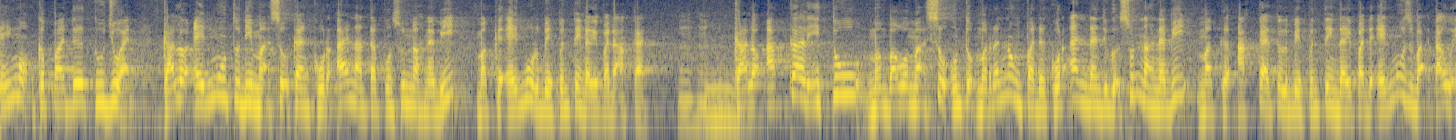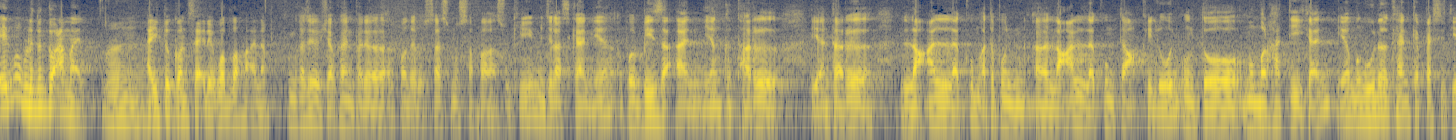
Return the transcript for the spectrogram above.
tengok kepada tujuan. Kalau ilmu tu dimaksudkan Quran ataupun sunnah Nabi maka ilmu lebih penting daripada akal Hmm. Kalau akal itu membawa maksud untuk merenung pada Quran dan juga sunnah Nabi, maka akal itu lebih penting daripada ilmu sebab tahu ilmu belum tentu amal. Hmm. Itu konsep dia. Wallahu alam. Terima kasih ucapkan pada Al-Fadhil Ustaz Mustafa Suki menjelaskan ya perbezaan yang ketara di antara la'allakum ataupun uh, la'allakum taqilun untuk memerhatikan ya menggunakan kapasiti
